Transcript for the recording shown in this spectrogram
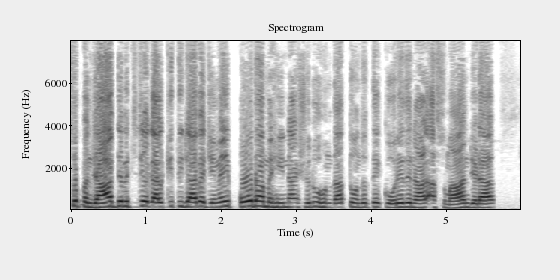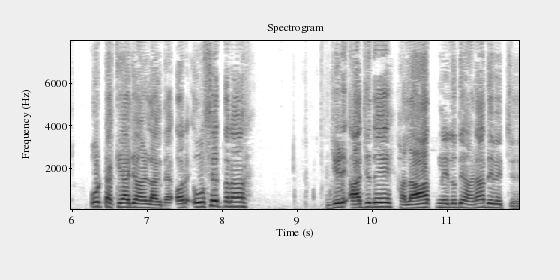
ਸੋ ਪੰਜਾਬ ਦੇ ਵਿੱਚ ਜੇ ਗੱਲ ਕੀਤੀ ਜਾਵੇ, ਜਿਵੇਂ ਹੀ ਪੋਹ ਦਾ ਮਹੀਨਾ ਸ਼ੁਰੂ ਹੁੰਦਾ, ਧੁੰਦ ਤੇ ਕੋਰੇ ਦੇ ਨਾਲ ਅਸਮਾਨ ਜਿਹੜਾ, ਉਹ ਟਕਿਆ ਜਾਣ ਲੱਗਦਾ ਔਰ ਉਸੇ ਤਰ੍ਹਾਂ ਜਿਹੜੇ ਅੱਜ ਦੇ ਹਾਲਾਤ ਨੇ ਲੁਧਿਆਣਾ ਦੇ ਵਿੱਚ,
